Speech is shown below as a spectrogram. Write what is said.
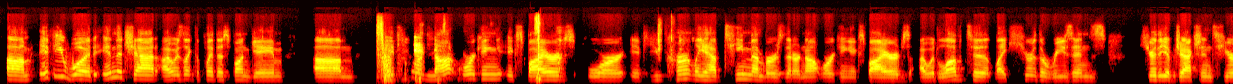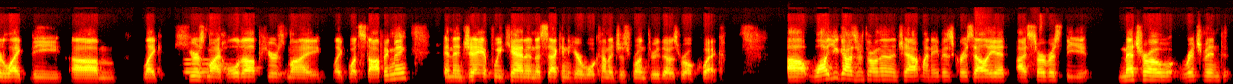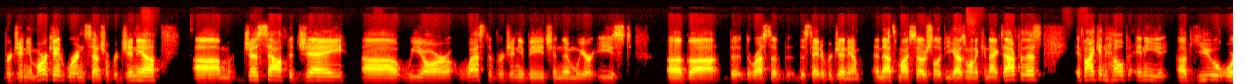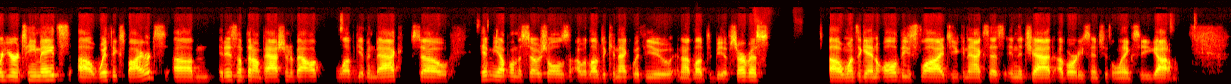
um, if you would, in the chat, I always like to play this fun game. Um, if you are not working expireds or if you currently have team members that are not working expireds, I would love to like hear the reasons, hear the objections, hear like the um, like here's my hold up here's my like what's stopping me. And then Jay, if we can in a second here, we'll kind of just run through those real quick. Uh, while you guys are throwing in the chat, my name is Chris Elliott. I service the Metro Richmond, Virginia market. We're in Central Virginia, um, just south of Jay. Uh, we are west of Virginia Beach, and then we are east of uh, the, the rest of the state of Virginia. And that's my social if you guys want to connect after this. If I can help any of you or your teammates uh, with expireds, um, it is something I'm passionate about, love giving back. So hit me up on the socials. I would love to connect with you and I'd love to be of service. Uh, once again, all these slides you can access in the chat. I've already sent you the link, so you got them.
